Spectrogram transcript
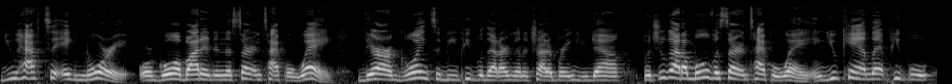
you have to ignore it or go about it in a certain type of way. There are going to be people that are going to try to bring you down, but you got to move a certain type of way. And you can't let people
